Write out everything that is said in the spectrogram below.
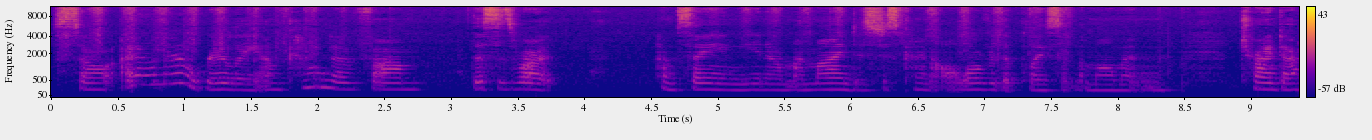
So I don't know, really. I'm kind of, um, this is what I'm saying, you know, my mind is just kind of all over the place at the moment and trying to,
